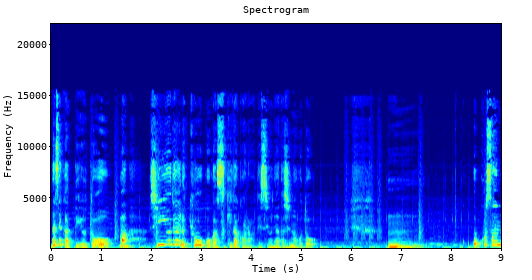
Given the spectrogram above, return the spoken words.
なぜかっていうとまあ親友である京子が好きだからですよね私のこと。うんお子さんっ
